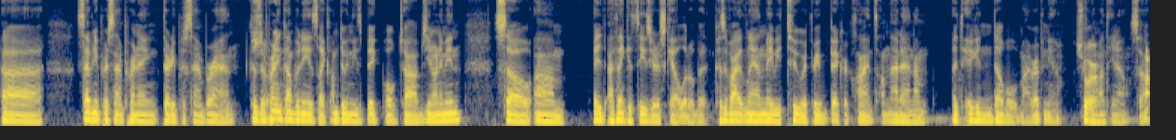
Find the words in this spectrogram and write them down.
uh, seventy percent printing, thirty percent brand. Because Sure. the printing company is like I'm doing these big bulk jobs. You know what I mean? So um, it, I think it's easier to scale a little bit. Because if I land maybe two or three bigger clients on that end, I'm it, it can double my revenue. for Sure. a month. You know. So.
